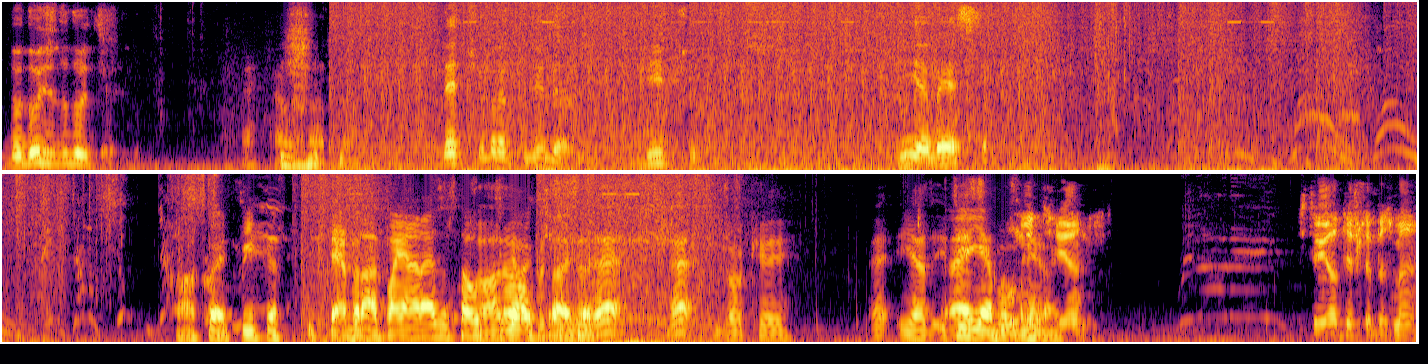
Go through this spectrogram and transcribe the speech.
Duduć, duduć. E, evo sad to. Gdje ću, brate, vide? Di ću? Di je meso? Tako je, ti kad tebra, pa ja ne znam šta učinio ovog opet čovjek se, brate. e, e, Jokej. E, ja, i ti E, si ja. Ste vi otišli bez mene?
